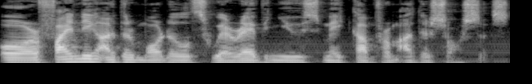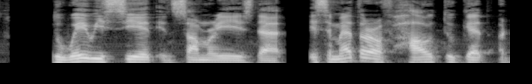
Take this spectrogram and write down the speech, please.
or finding other models where revenues may come from other sources. The way we see it in summary is that it's a matter of how to get a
